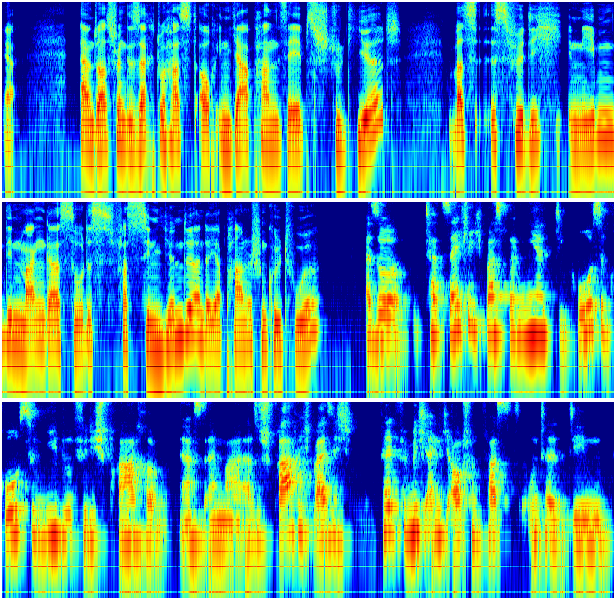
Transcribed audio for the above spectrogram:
ja. Ähm, du hast schon gesagt, du hast auch in Japan selbst studiert. Was ist für dich neben den Mangas so das Faszinierende an der japanischen Kultur? Also tatsächlich war es bei mir die große, große Liebe für die Sprache erst einmal. Also Sprache, ich weiß nicht, fällt für mich eigentlich auch schon fast unter den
